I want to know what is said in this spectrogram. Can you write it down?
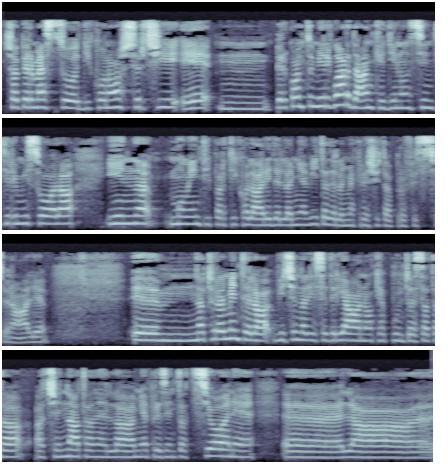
Ci ha permesso di conoscerci e, mh, per quanto mi riguarda, anche di non sentirmi sola in momenti particolari della mia vita e della mia crescita professionale. Ehm, naturalmente la vicenda di Sedriano, che appunto è stata accennata nella mia presentazione, eh, la,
